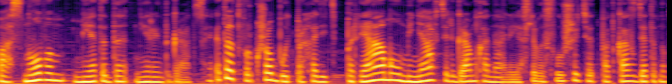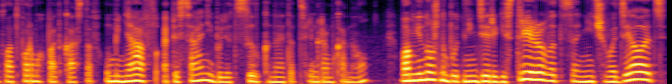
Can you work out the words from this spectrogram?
по основам метода нейроинтеграции. Этот воркшоп будет проходить прямо у меня в телеграм-канале. Если вы слушаете этот подкаст где-то на платформах подкастов, у меня в описании будет ссылка на этот телеграм-канал. Вам не нужно будет нигде регистрироваться, ничего делать.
